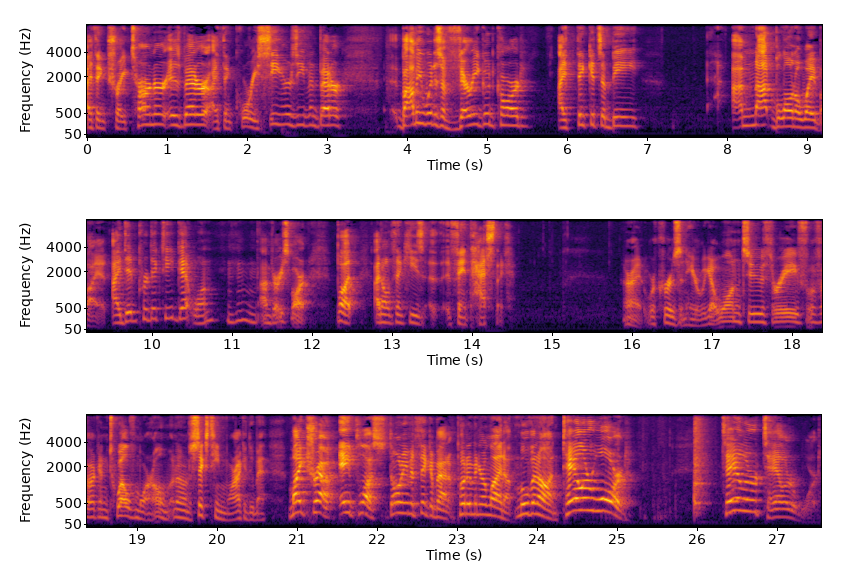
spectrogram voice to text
I think Trea Turner is better. I think Corey Seager's even better. Bobby Witt is a very good card. I think it's a B. I'm not blown away by it. I did predict he'd get one. Mm-hmm. I'm very smart. But I don't think he's fantastic. All right, we're cruising here. We got one, two, three, four, fucking twelve more. Oh no, sixteen more. I can do math. Mike Trout, A plus. Don't even think about it. Put him in your lineup. Moving on. Taylor Ward. Taylor Taylor Ward.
